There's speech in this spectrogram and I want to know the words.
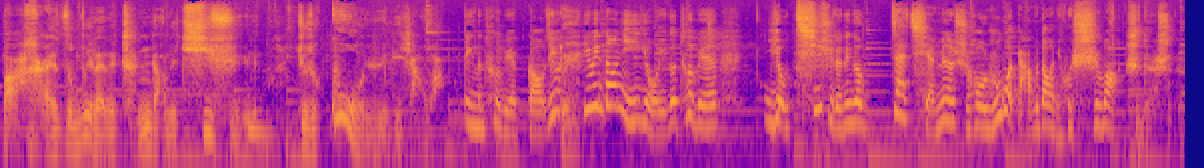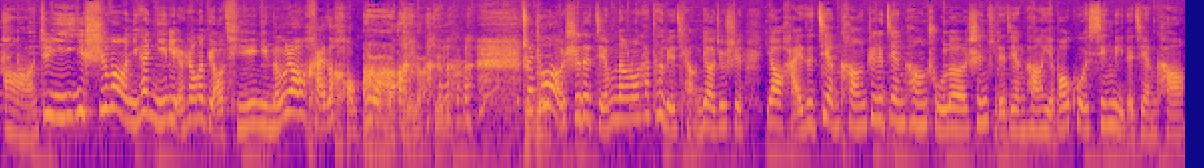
把孩子未来的成长的期许，就是过于理想化，定的特别高。因为因为当你有一个特别。有期许的那个在前面的时候，如果达不到，你会失望。是的，是的，啊，就一一失望，你看你脸上的表情，你能让孩子好过吗？对了，对了。在周老师的节目当中，他特别强调，就是要孩子健康。这个健康除了身体的健康，也包括心理的健康。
